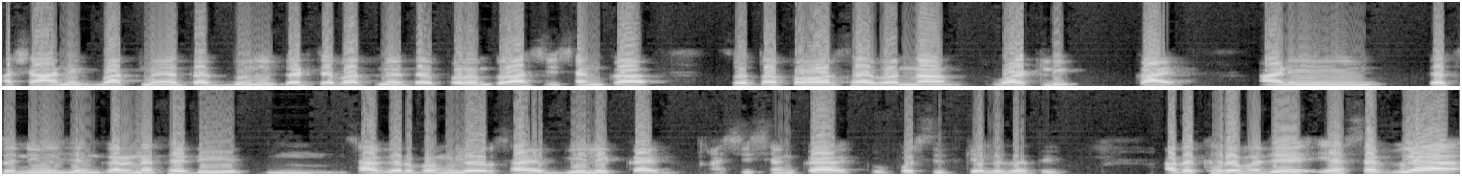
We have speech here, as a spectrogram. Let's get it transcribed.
अशा अनेक बातम्या येतात. दोन्हीकडच्या बातम्या येतात परंतु अशी शंका स्वतः पवार साहेबांना वाटली काय? आणि त्याचं नियोजन करण्यासाठी सागर बंगल्यावर साहेब गेले काय? अशी शंका उपस्थित केली जाते आता खरं म्हणजे या सगळ्या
